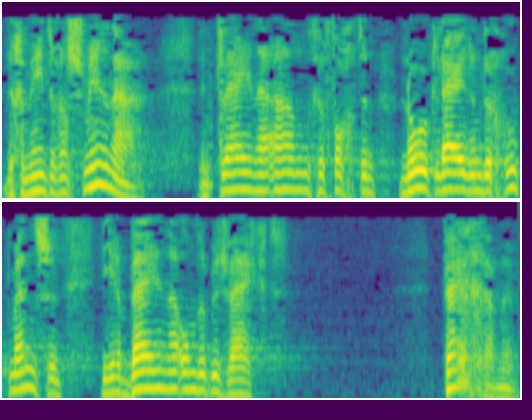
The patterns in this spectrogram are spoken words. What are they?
De gemeente van Smyrna, een kleine aangevochten, noodlijdende groep mensen die er bijna onder bezwijkt. Pergamum.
